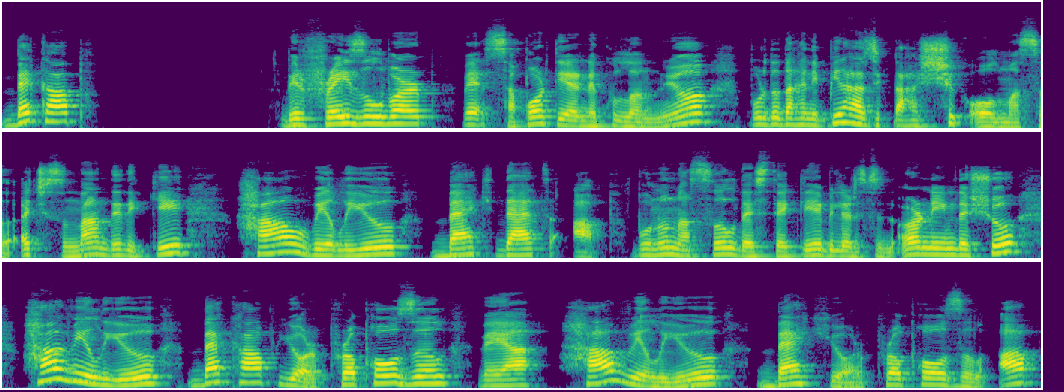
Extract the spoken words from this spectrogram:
Back up bir phrasal verb ve support yerine kullanılıyor. Burada da hani birazcık daha şık olması açısından dedik ki how will you back that up? Bunu nasıl destekleyebilirsin? Örneğimde şu how will you back up your proposal veya how will you back your proposal up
